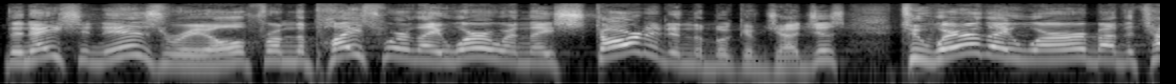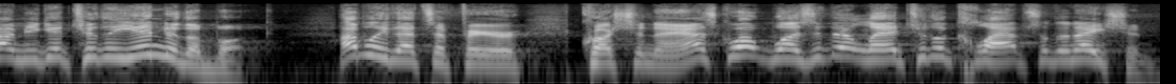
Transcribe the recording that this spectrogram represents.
the nation Israel from the place where they were when they started in the book of Judges to where they were by the time you get to the end of the book? I believe that's a fair question to ask. What was it that led to the collapse of the nation?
